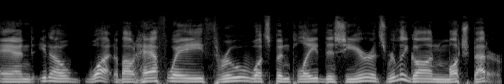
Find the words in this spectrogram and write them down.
And you know what? About halfway through what's been played this year, it's really gone much better.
